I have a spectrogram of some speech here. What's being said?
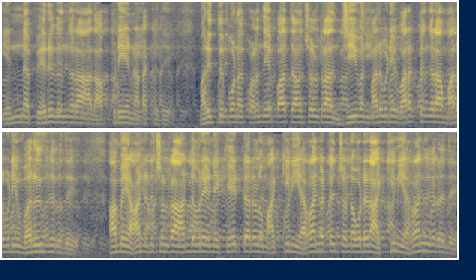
என்ன பெருகுங்கிறான் அது அப்படியே நடக்குது. மறித்து போன குழந்தைய பார்த்து அவன் சொல்றான் ஜீவன் மறுபடியும் வரட்டுங்கிறான் மறுபடியும் வருகிறது. ஆமே ஆண்டு சொல்றான் ஆண்டவரே என்னை கேட்டருளும். அக்கினி இறங்கட்டும் சொன்ன உடனே அக்கினி இறங்குகிறது.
